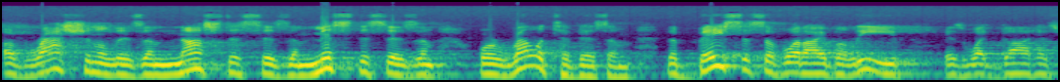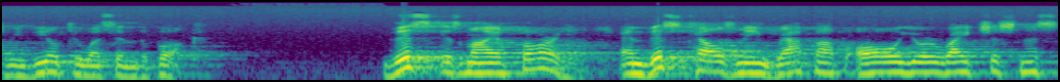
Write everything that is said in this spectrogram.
of rationalism, Gnosticism, mysticism, or relativism. The basis of what I believe is what God has revealed to us in the book. This is my authority. And this tells me wrap up all your righteousness,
